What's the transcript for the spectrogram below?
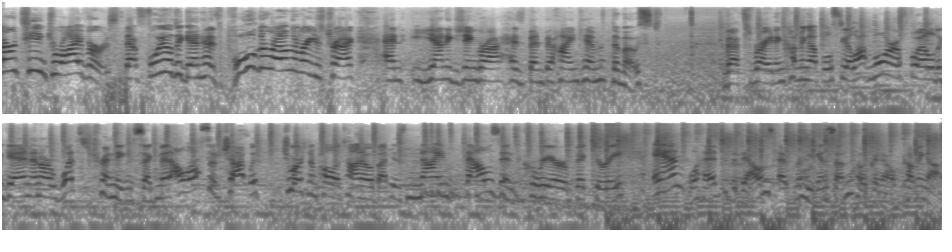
13 drivers that Foiled Again has pulled around the racetrack, and Yannick Gingras has been behind him the most. That's right. And coming up, we'll see a lot more of Foiled Again in our What's Trending segment. I'll also chat with George Napolitano about his 9,000th career victory. And we'll head to the Downs at Mohegan Sun Pocono coming up.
